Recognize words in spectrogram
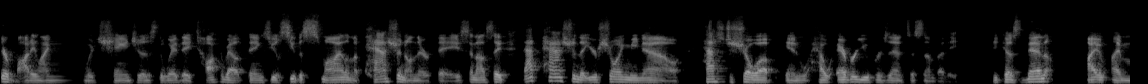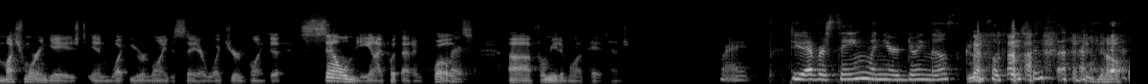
their body language changes, the way they talk about things. You'll see the smile and the passion on their face. And I'll say, that passion that you're showing me now has to show up in however you present to somebody, because then I, am much more engaged in what you're going to say or what you're going to sell me. And I put that in quotes uh, for me to want to pay attention. Right. Do you ever sing when you're doing those consultations? no.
